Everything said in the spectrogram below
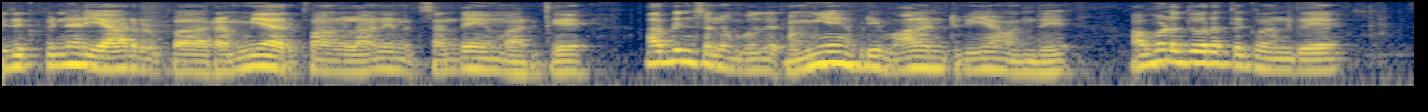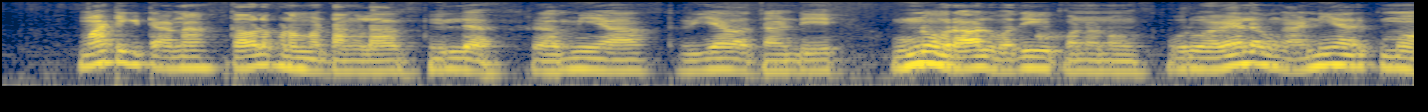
இதுக்கு பின்னாடி யார் இருப்பா? ரம்யா இருப்பாங்களான்னு எனக்கு சந்தேகமாக இருக்குது அப்படின்னு சொல்லும்போது ரம்யா எப்படி வாலண்டரியாக வந்து அவ்வளோ தூரத்துக்கு வந்து மாட்டிக்கிட்டானா? கவலைப்பட மாட்டாங்களா? இல்லை ரம்யா ரியாவை தாண்டி இன்னும் ஒரு ஆள் உதவி பண்ணணும். ஒரு வேளை உங்கள் அண்ணியாக இருக்குமோ?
